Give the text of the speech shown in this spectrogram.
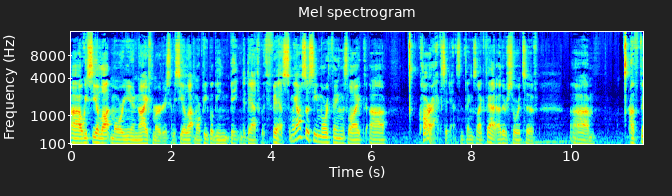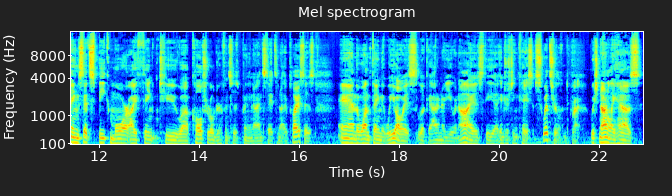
uh, we see a lot more, you know, knife murders. We see a lot more people being beaten to death with fists, and we also see more things like uh, car accidents and things like that. Other sorts of um, of things that speak more, I think, to uh, cultural differences between the United States and other places. And the one thing that we always look at, I know you and I, is the uh, interesting case of Switzerland, right. which not only has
